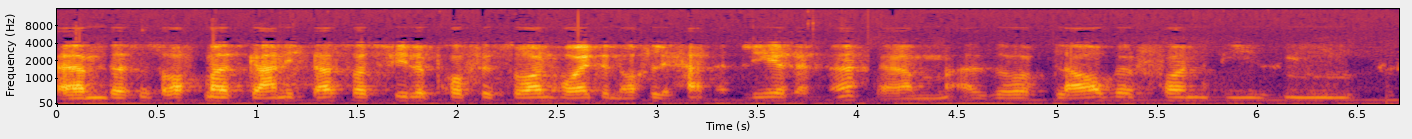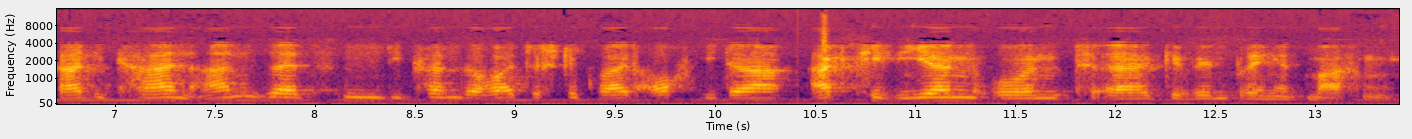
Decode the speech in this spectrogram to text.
Ähm, das ist oftmals gar nicht das, was viele Professoren heute noch lernen. lehren ne? ähm, also ich glaube, von diesen radikalen Ansätzen, die können wir heute ein Stück weit auch wieder aktivieren und äh, gewinnbringend machen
